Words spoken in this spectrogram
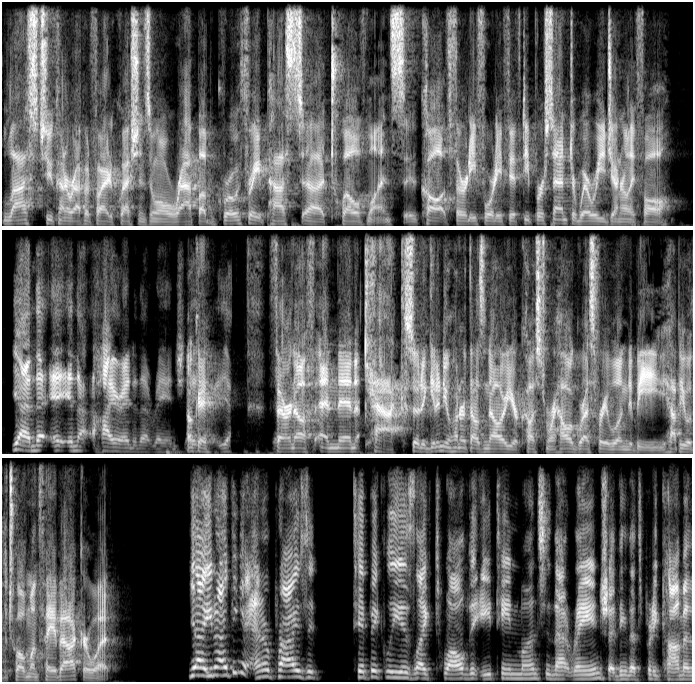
Last two kind of rapid fire questions and we'll wrap up. Growth rate past uh, 12 months, call it 30, 40, 50%, or where will you generally fall? Yeah, in the, in the higher end of that range. Okay. Yeah. Fair yeah. enough. And then CAC. So to get a new $100,000 a year customer, how aggressive are you willing to be? You happy with a 12 month payback or what? Yeah, you know, I think an enterprise, it typically is like 12 to 18 months in that range. I think that's pretty common.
